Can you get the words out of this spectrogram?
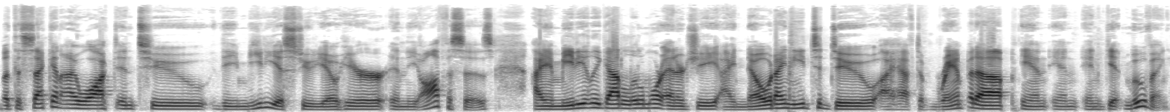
But the second I walked into the media studio here in the offices, I immediately got a little more energy. I know what I need to do. I have to ramp it up and and and get moving.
